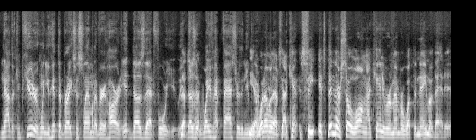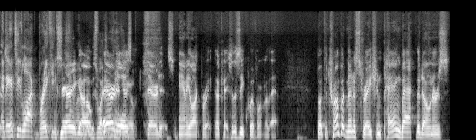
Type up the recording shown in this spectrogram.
now the computer, when you hit the brakes and slam on it very hard, it does that for you. It That's does right. it way faster than you. yeah, can whatever do. that's, I can't see. It's been there so long, I can't even remember what the name of that is. An anti-lock braking system. There you go. is what There you're it thinking is. of. There it is. Anti-lock brake. Okay, so this is the equivalent of that. But the Trump administration paying back the donors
